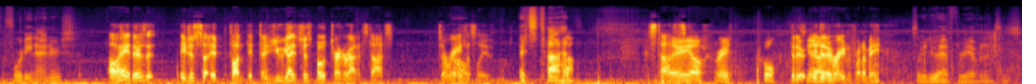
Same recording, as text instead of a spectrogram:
The 49ers? Oh hey, there's a. It just it, fun- it you guys just both turned around. It's dots. It's a wraith. Oh. Let's leave. It's Todd. Oh. It's dots. There you go. Let's Right. Cool. Did it, it did it right in front of me. So we do have three evidences.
